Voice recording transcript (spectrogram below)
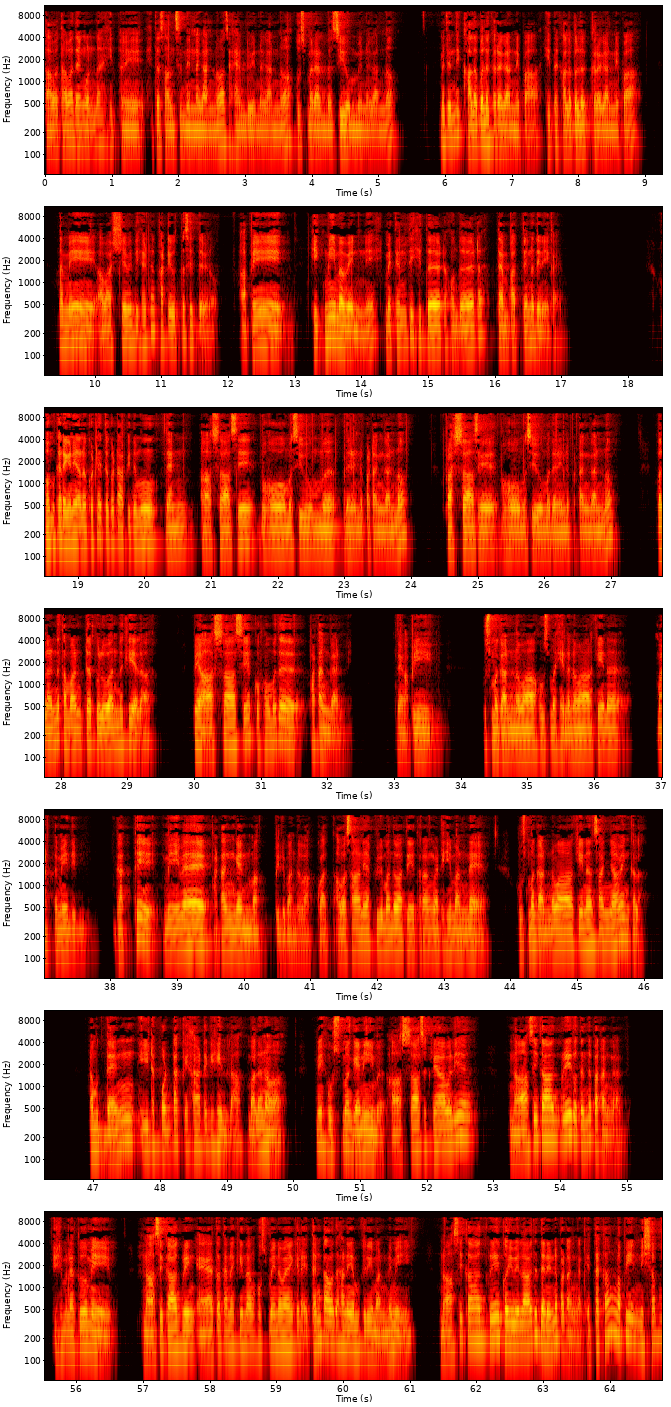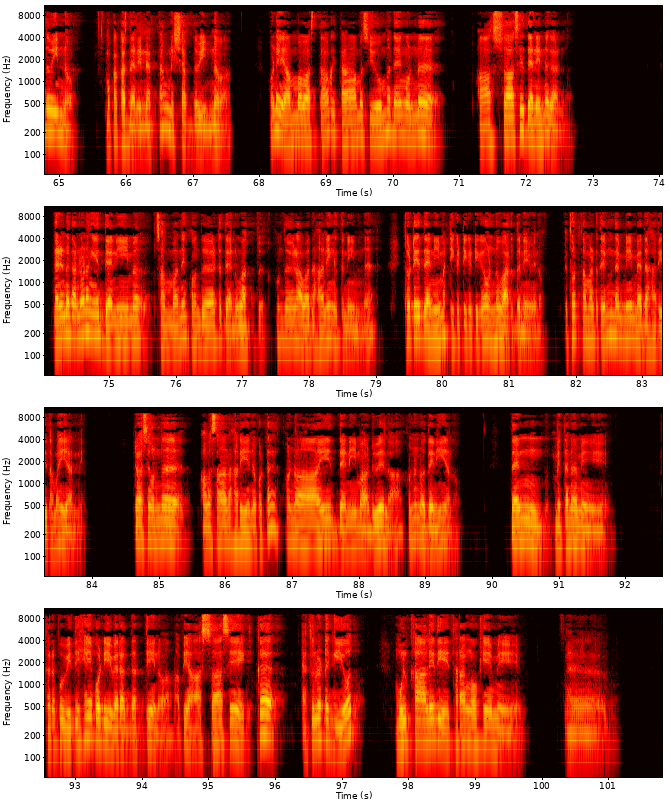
තව තව දැන් ඔන්න හිත සංසිඳෙන්න ගන්නවා, සැහැල්ලු වෙන්න ගන්නවා, හුස්ම රැල්ල සියුම් වෙන්න ගන්නවා. මෙතෙන්දී කලබල කරගන්න එපා. හිත කලබල කරගන්න එපා. දැන් මේ අවශ්‍ය විදිහට කටයුත්ත සිද්ධ වෙනවා. අපේ හික්මීම වෙන්නේ මෙතෙන්දී හිතට හොඳට තැම්පත් වෙන්න දෙන එකයි. ඔහොම කරගෙන යනකොට එතකොට අපි දමු දැන් ආස්වාසයේ බොහෝම සියුම්ම දැනෙන්න පටන් ගන්නවා. ප්‍රස්වාසයේ බොහෝම සියුම්ම දැනෙන්න පටන් ගන්නවා. බලන්න Tamanට පුළුවන් කියලා මේ ආස්වාසය කොහොමද පටන් ගන්නෙ? දැන් අපි හුස්ම ගන්නවා හුස්ම හෙලනවා කියන මට්ටමේදී ගත්තේ මේවැ පටන් ගැනීමක් පිළිබඳවක්වත් අවසානයක් පිළිබඳවත් ඒ තරම් වැටහීමක් නැහැ. හුස්ම ගන්නවා කියන සංඥාවෙන් කළා. නමුත් දැන් ඊට පොඩ්ඩක් එහාට ගිහිල්ලා බලනවා මේ හුස්ම ගැනීම ආස්වාස ක්‍රියාවලිය නාසිකාග්‍රයේ කොතෙන්ද පටන් ගන්නෙ. එහෙම නැතුව මේ නාසිකාග්‍රයෙන් ඈත තැනක ඉඳන් හුස්ම එනවයි කියලා එතනට අවධානය යොමු කිරීමක් නෙමෙයි. නාසිකාග්‍රයේ කොයි වෙලාවෙද දැනෙන්න පටන් ගන්න. එතකන් අපි නිශ්ශබ්දව ඉන්නවා. මොකක්වත් දැනෙන්නේ නැත්නම් නිශ්ශබ්දව ඉන්නවා. ඔන්න යම් අවස්ථාවක ඊටාම සියුම්ම දැන් ඔන්න ආස්වාසය දැනෙන්න ගන්නවා. දැනෙන්න ගන්නවා නම් ඒ දැනීම සම්බන්ධයෙන් හොඳට දැනුවත්ව හොඳට අවධානයෙන් එතන ඉන්න. එතකොට ඒ දැනීම ටික ටික ටික ඔන්න වර්ධනය වෙනවා. එතකොට තමයි තේරෙන්නේ දැන් මේ මැද හරිය තමයි යන්නේ. ඊට පස්සේ ඔන්න අවසාන හරිය එනකොට ඔන්න ආයේ දැනීම අඩු වෙලා ඔන්න නොදැනී යනවා. දැන් මෙතන මේ කරපු විදිහේ පොඩි වැරද්දක් තියෙනවා. අපි ආස්වාසයේ එක්ක ඇතුළට ගියොත් මුල් කාලේදී ඒ තරම් ඔකේ මේ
